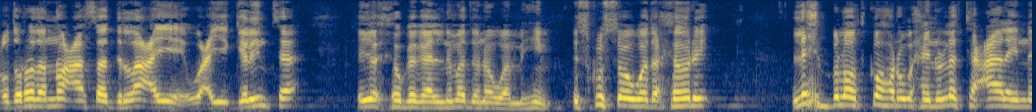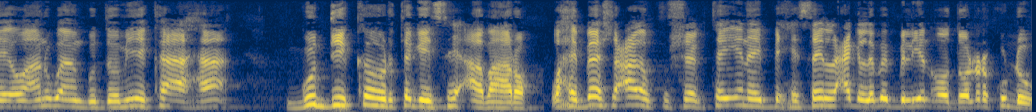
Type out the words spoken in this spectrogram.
cudurrada noocaasa dilaacaye wacyigelinta iyo xogagaalnimaduna waa muhiim. Isku soo wada xoori. Lix bilood ka hor waxaynu la tacaalaynay oo anigu aan guddoomiye ka ahaa guddi ka hortegaysay abaaro. Waxay beesha caalamku sheegtay inay bixisay lacag laba bilyan oo dollar ku dhow.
